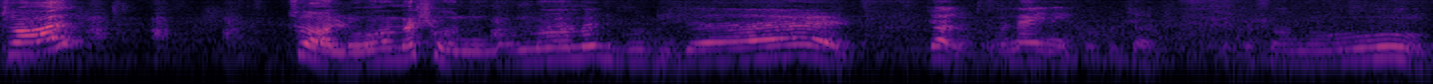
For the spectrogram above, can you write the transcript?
চল। চলো আমার সোনু মামা আমার গুডি গার্ড চলো নাই নাই করব, চলো। আমার সোনু।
